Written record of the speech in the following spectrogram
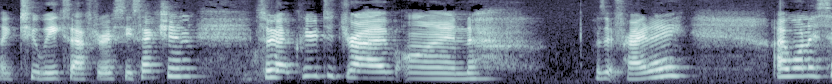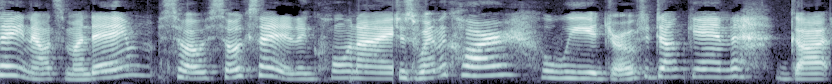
like two weeks after a c-section. So I got cleared to drive on was it Friday I want to say. Now it's Monday. So I was so excited and Cole and I just went in the car. We drove to Dunkin', got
